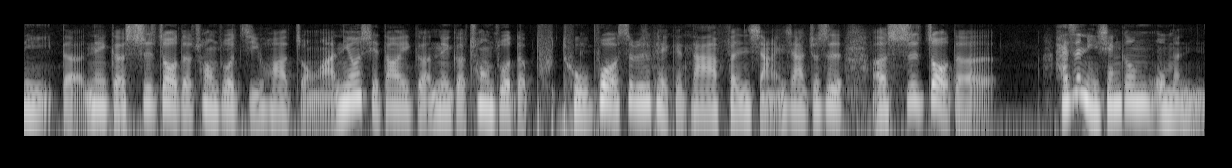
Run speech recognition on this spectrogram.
你的那个诗咒的创作计划中啊，你有写到一个那个创作的突突破，是不是可以跟大家分享一下？就是呃诗咒的，还是你先跟我们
